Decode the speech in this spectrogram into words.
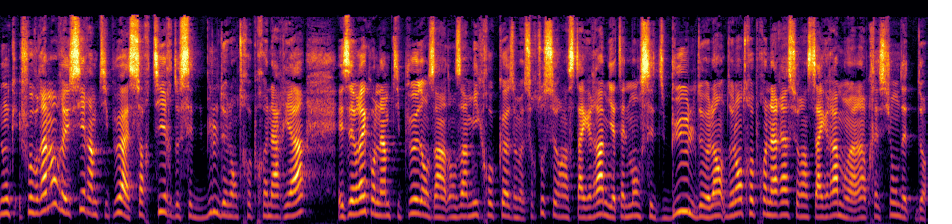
Donc, il faut vraiment réussir un petit peu à sortir de cette bulle de l'entrepreneuriat. Et c'est vrai qu'on est un petit peu dans un, dans un microcosme, surtout sur Instagram. Il y a tellement cette bulle de l'entrepreneuriat sur Instagram. On a l'impression d'être dans,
